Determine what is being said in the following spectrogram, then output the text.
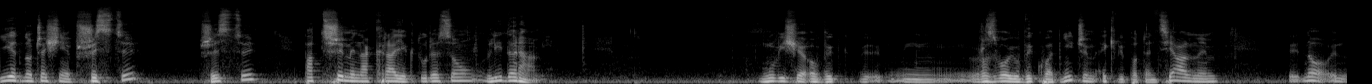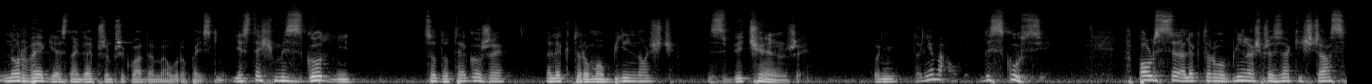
I jednocześnie wszyscy, wszyscy patrzymy na kraje, które są liderami. Mówi się o wy, mm, rozwoju wykładniczym, ekwipotencjalnym. No, Norwegia jest najlepszym przykładem europejskim. Jesteśmy zgodni co do tego, że elektromobilność zwycięży. To, to nie ma dyskusji. W Polsce elektromobilność przez jakiś czas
